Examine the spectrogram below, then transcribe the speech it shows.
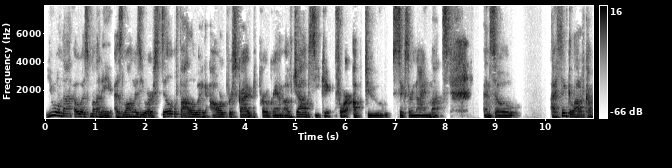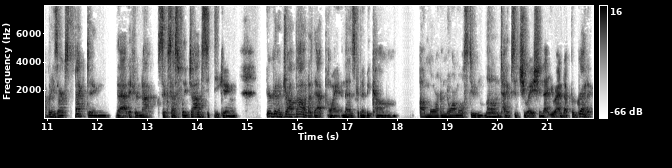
you will not owe us money as long as you are still following our prescribed program of job seeking for up to six or nine months. And so I think a lot of companies are expecting that if you're not successfully job seeking, you're going to drop out at that point, and then it's going to become a more normal student loan type situation that you end up regretting.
